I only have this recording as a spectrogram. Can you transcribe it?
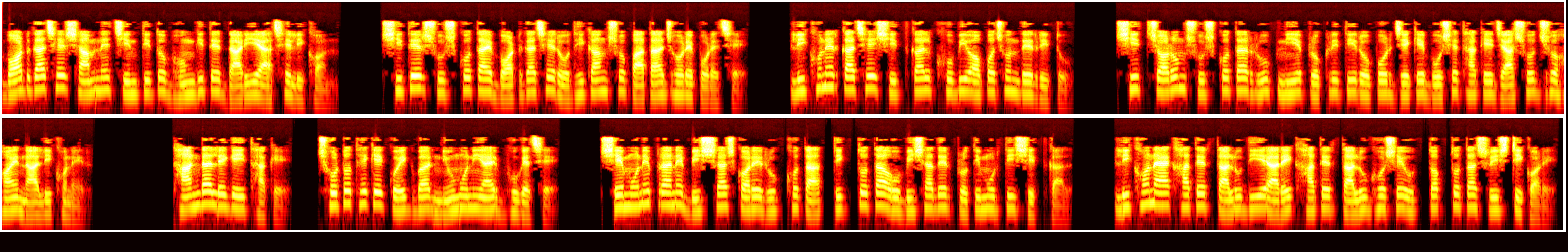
বটগাছের সামনে চিন্তিত ভঙ্গিতে দাঁড়িয়ে আছে লিখন। শীতের শুষ্কতায় বটগাছের অধিকাংশ পাতা ঝরে পড়েছে। লিখনের কাছে শীতকাল খুবই অপছন্দের ঋতু। শীত চরম শুষ্কতার রূপ নিয়ে প্রকৃতির ওপর জেকে বসে থাকে যা সহ্য হয় না লিখনের। ঠান্ডা লেগেই থাকে। ছোট থেকে কয়েকবার নিউমোনিয়ায় ভুগেছে। সে মনে প্রাণে বিশ্বাস করে রুক্ষতা, তিক্ততা ও বিষাদের প্রতিমূর্তি শীতকাল। লিখন এক হাতের তালু দিয়ে আরেক হাতের তালু ঘষে উত্তপ্ততা সৃষ্টি করে।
